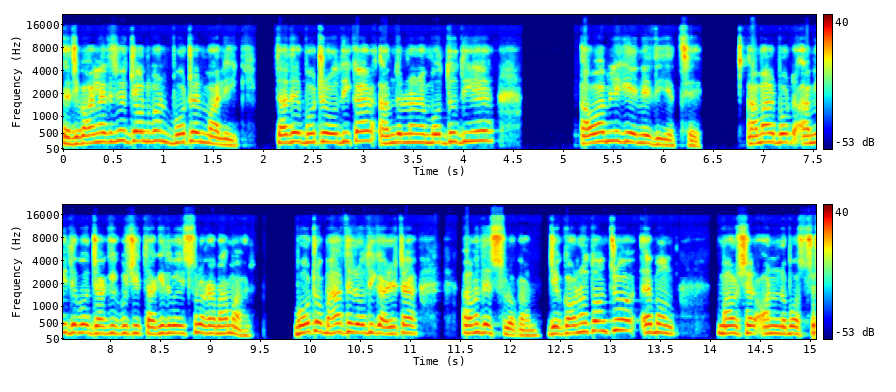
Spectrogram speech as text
কাজে বাংলাদেশের জনগণ ভোটের মালিক। তাদের ভোটের অধিকার আন্দোলনের মধ্য দিয়ে আওয়ামী লীগ এনে দিয়েছে। আমার ভোট আমি দেবো যাকে খুশি তাকে দেবো এই স্লোগান আমার। ভোট ও ভাতের অধিকার এটা আমাদের স্লোগান। যে গণতন্ত্র এবং মানুষের অন্ন বস্ত্র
